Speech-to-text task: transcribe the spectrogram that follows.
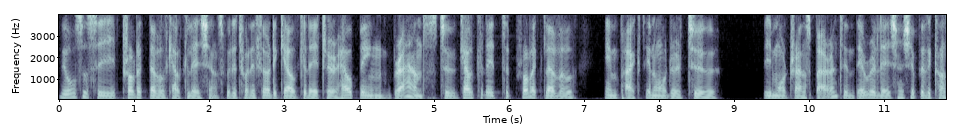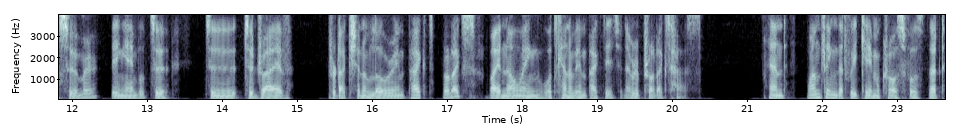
we also see product level calculations with the 2030 calculator helping brands to calculate the product level impact in order to be more transparent in their relationship with the consumer, being able to to to drive production of lower impact products by knowing what kind of impact each and every product has. And one thing that we came across was that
